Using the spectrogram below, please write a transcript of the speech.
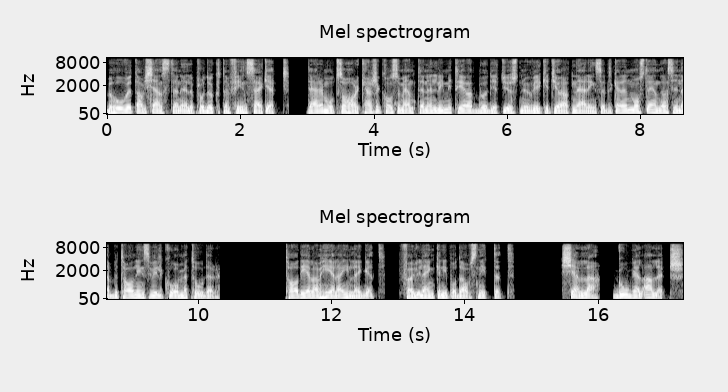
Behovet av tjänsten eller produkten finns säkert. Däremot så har kanske konsumenten en limiterad budget just nu vilket gör att näringsidkaren måste ändra sina betalningsvillkor och metoder. Ta del av hela inlägget. Följ länken i poddavsnittet. Källa Google Alerts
